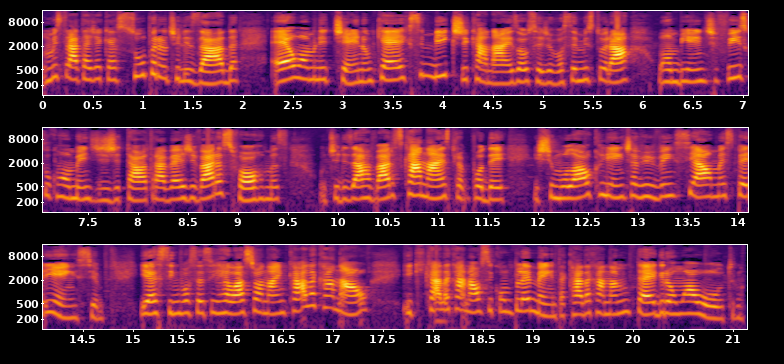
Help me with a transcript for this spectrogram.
Uma estratégia que é super utilizada é o Omnichannel, que é esse mix de canais, ou seja, você misturar o ambiente físico com o ambiente digital através de várias formas, utilizar vários canais para poder estimular o cliente a vivenciar uma experiência. E assim você se relacionar em cada canal e que cada canal se complementa, cada canal integra um ao outro,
